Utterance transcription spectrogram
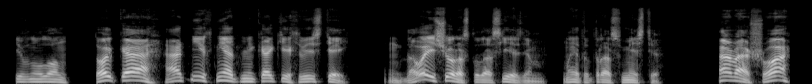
— кивнул он. «Только от них нет никаких вестей». «Давай еще раз туда съездим, на этот раз вместе». «Хорошо,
